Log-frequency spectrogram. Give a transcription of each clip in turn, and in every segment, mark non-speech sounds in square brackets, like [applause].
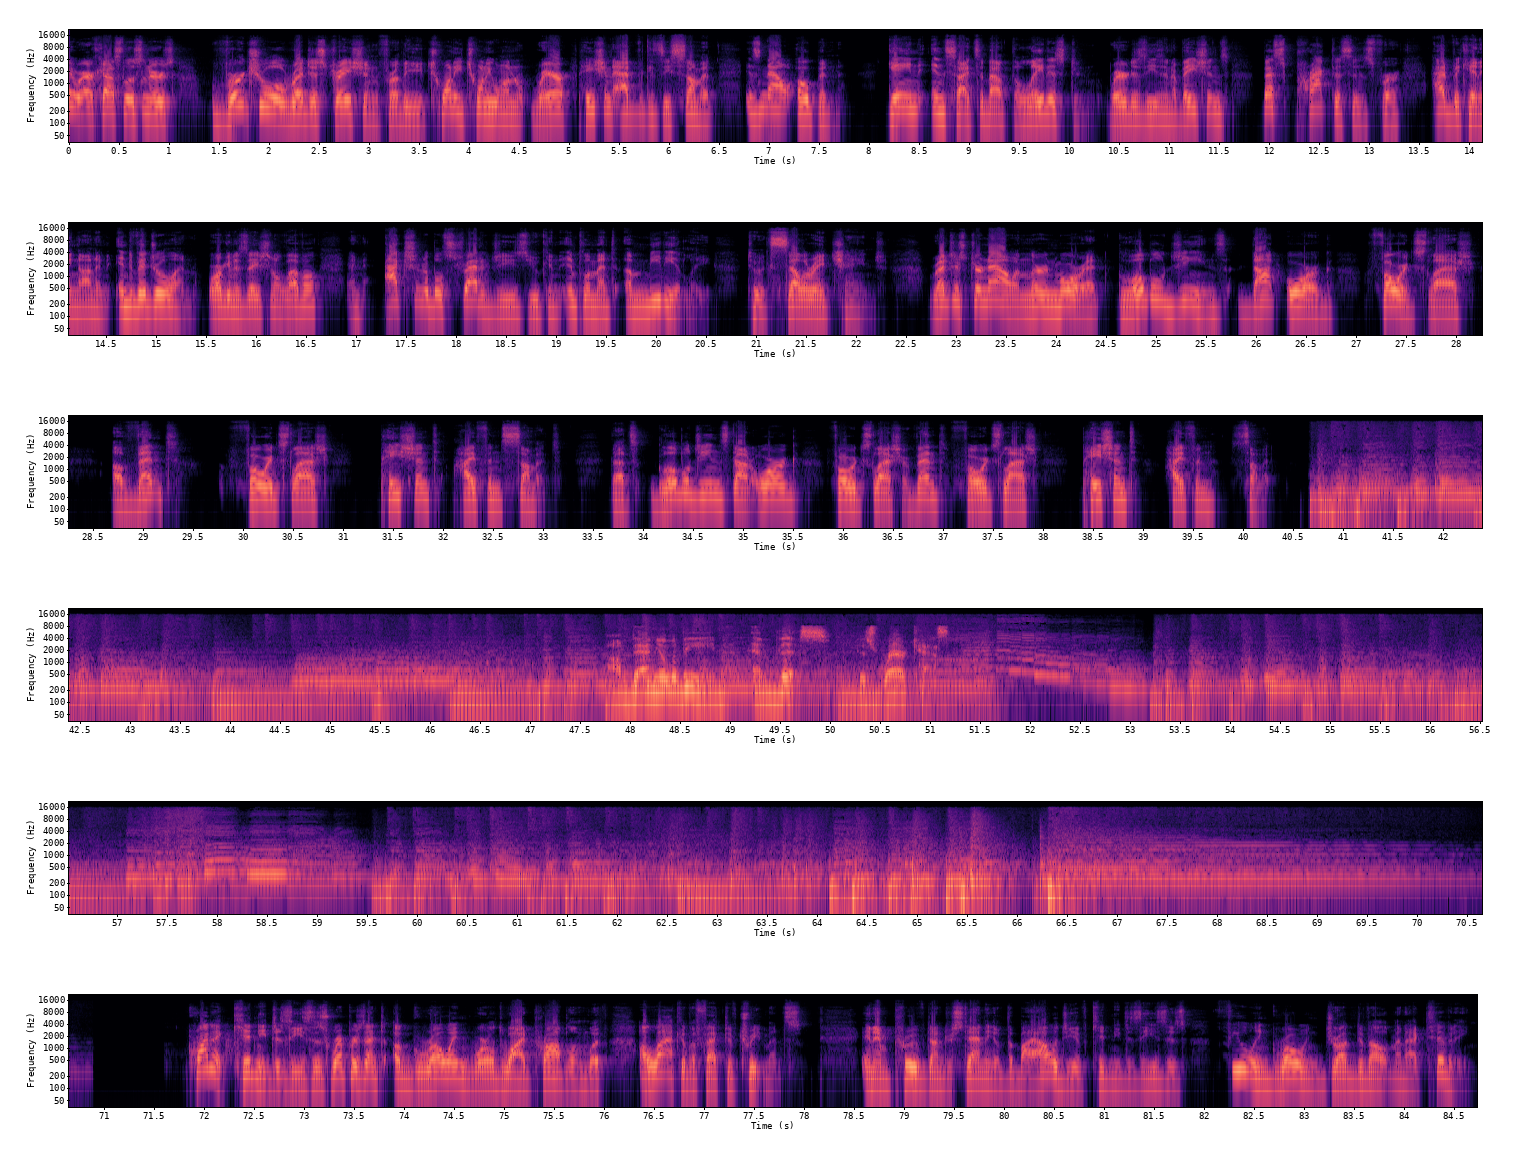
Hey, Rarecast listeners. Virtual registration for the 2021 Rare Patient Advocacy Summit is now open. Gain insights about the latest in rare disease innovations, best practices for advocating on an individual and organizational level, and actionable strategies you can implement immediately to accelerate change. Register now and learn more at globalgenes.org forward slash event forward slash patient hyphen summit. That's globalgenes.org forward slash event forward slash patient hyphen summit. I'm Daniel Levine, and this is Rarecast. Chronic kidney diseases represent a growing worldwide problem with a lack of effective treatments. An improved understanding of the biology of kidney disease is fueling growing drug development activity.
